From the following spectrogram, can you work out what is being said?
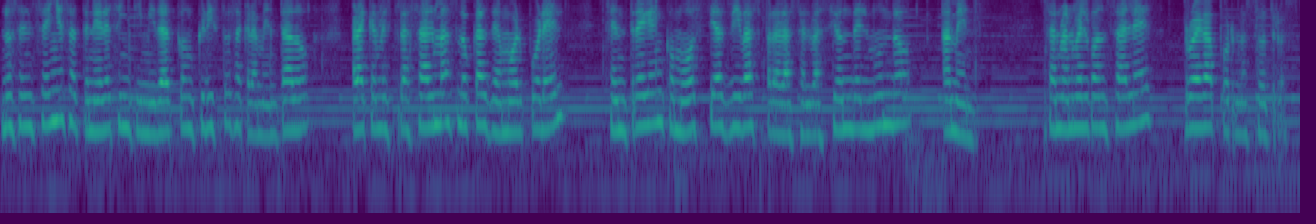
nos enseñes a tener esa intimidad con Cristo sacramentado para que nuestras almas locas de amor por Él se entreguen como hostias vivas para la salvación del mundo. Amén. San Manuel González, ruega por nosotros.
